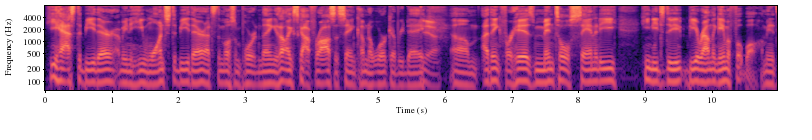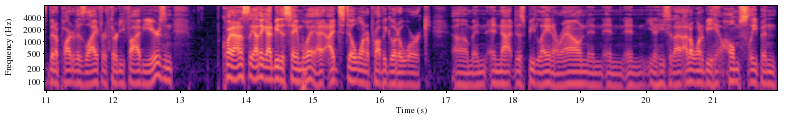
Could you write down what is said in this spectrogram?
he has to be there. I mean, he wants to be there. That's the most important thing. It's not like Scott Frost is saying come to work every day. Yeah. Um, I think for his mental sanity, he needs to be around the game of football. I mean, it's been a part of his life for 35 years, and quite honestly, I think I'd be the same way. I, would still want to probably go to work um, and and not just be laying around and and and you know he said I, I don't want to be home sleeping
